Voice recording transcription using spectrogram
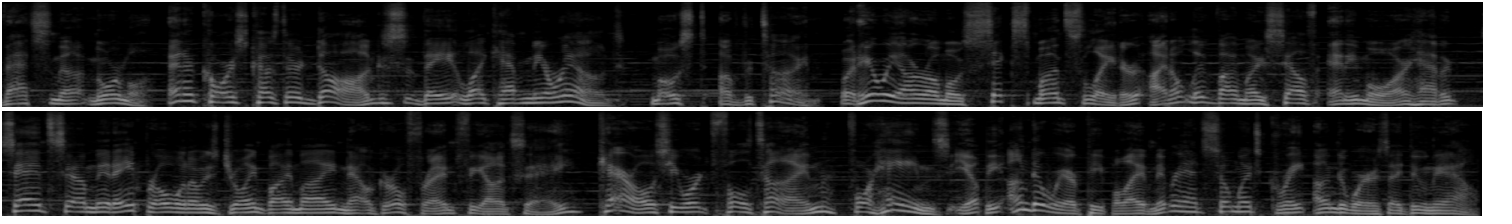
That's not normal. And of course, because they're dogs, they like having me around most of the time. But here we are almost six months later. I don't live by myself anymore. Haven't since uh, mid April when I was joined by my now girlfriend, fiance. Carol, she worked full time for Hanes. Yep, the underwear people. I've never had so much great underwear as I do now.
